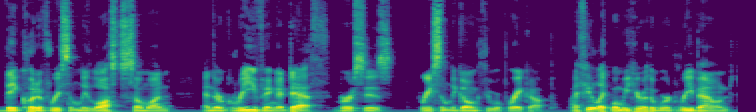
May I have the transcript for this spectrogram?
They could have recently lost someone and they're grieving a death versus recently going through a breakup. I feel like when we hear the word rebound,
